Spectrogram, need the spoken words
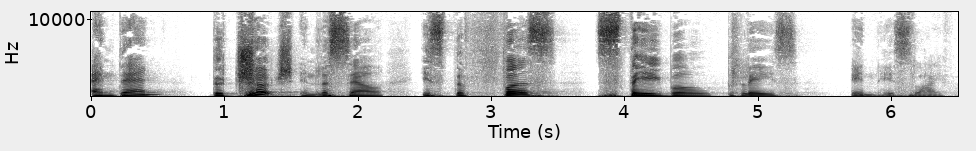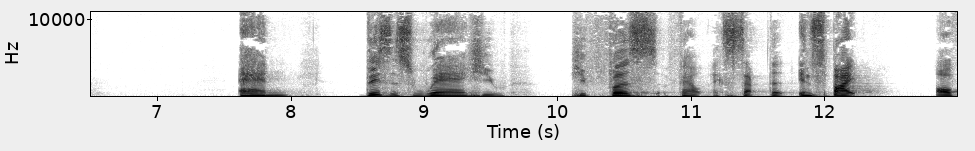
And then the church in LaSalle is the first stable place in his life. And this is where he, he first felt accepted in spite of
